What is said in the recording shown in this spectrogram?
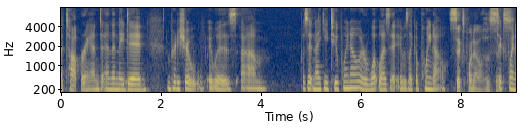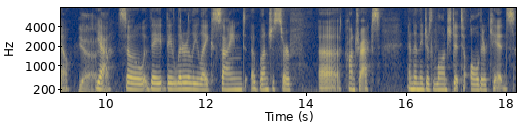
a top brand and then they did I'm pretty sure it was um was it Nike 2.0 or what was it? It was like a 0.0. 6.0. It was 6. 6.0. Yeah. yeah so they they literally like signed a bunch of surf uh contracts and then they just launched it to all their kids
